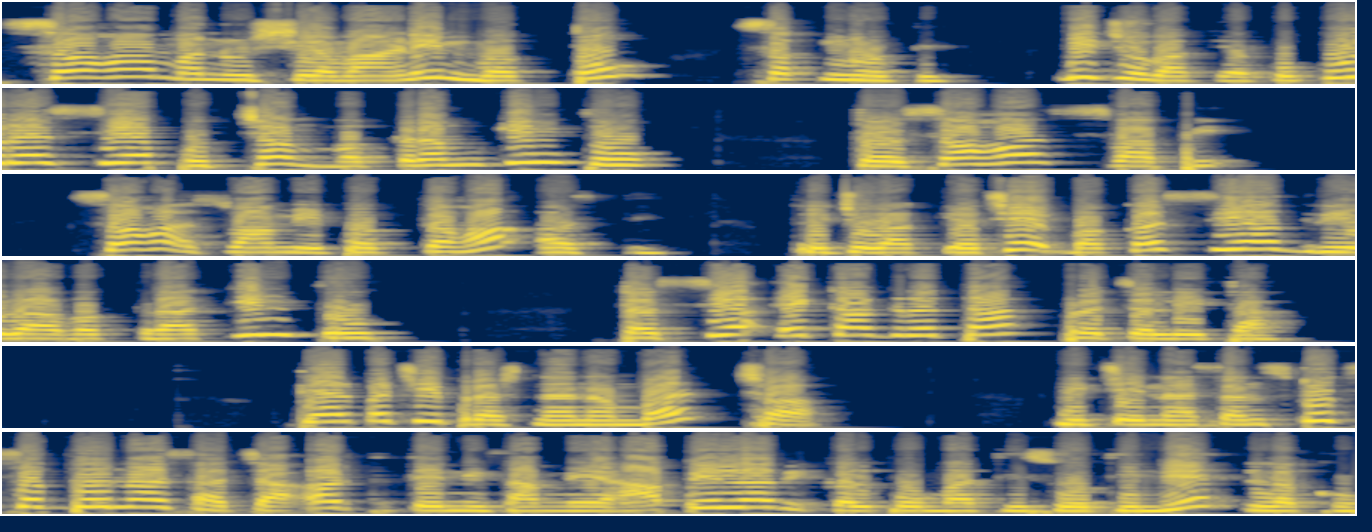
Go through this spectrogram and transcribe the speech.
સહ મનુષ્ય વાણી વક્તો શકનોતી. બીજું વાક્ય, કુકુરસ્ય પુચ્છમ વક્રમ કિંતુ, તો સહ સ્વાપી, સહ સ્વામી ભક્ત અસ્તિ. ત્રીજું વાક્ય છે, બકસ્ય ગ્રીવા વક્રા કિંતુ, તસ્ય એકાગ્રતા પ્રચલિતા. ત્યાર પછી પ્રશ્ન નંબર છ નીચેના સંસ્કૃત શબ્દોના સાચા અર્થ તેની સામે આપેલા વિકલ્પોમાંથી શોધીને લખો.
